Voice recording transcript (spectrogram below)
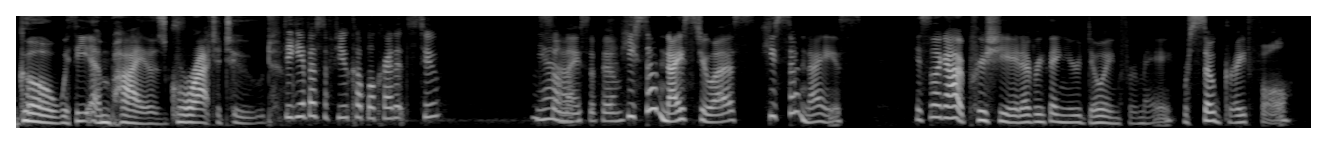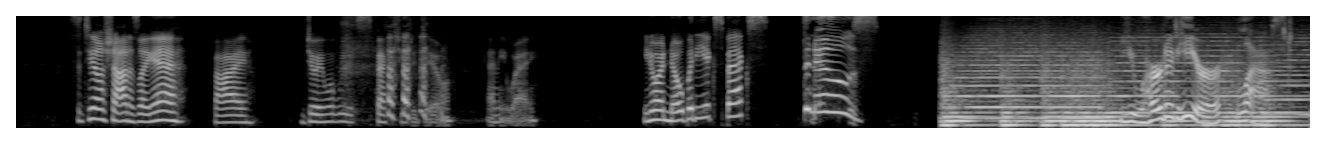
"Go with the Empire's gratitude." Did he give us a few couple credits too? Yeah, so nice of him. He's so nice to us. He's so nice. He's like, "I appreciate everything you're doing for me. We're so grateful." Satele Shan is like, "Eh, bye. Doing what we expect you to do anyway." You know what nobody expects? The news. You heard it here last.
